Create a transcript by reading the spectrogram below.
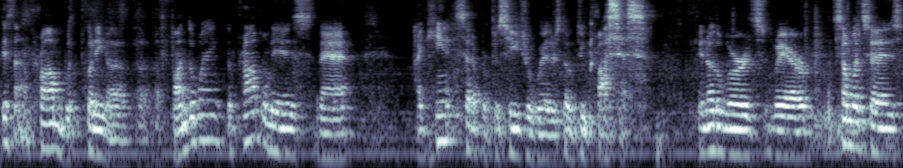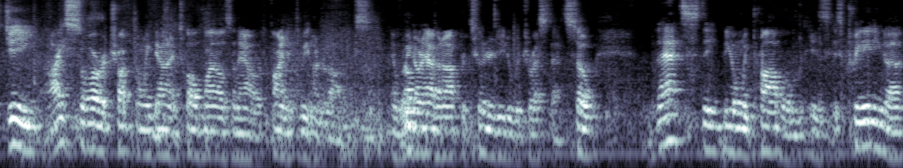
there's not a problem with putting a, a, a fund away, the problem is that I can't set up a procedure where there's no due process. In other words, where someone says, gee, I saw a truck going down at twelve miles an hour, fine hundred dollars. And we don't have an opportunity to address that, so that's the, the only problem, is, is creating a,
